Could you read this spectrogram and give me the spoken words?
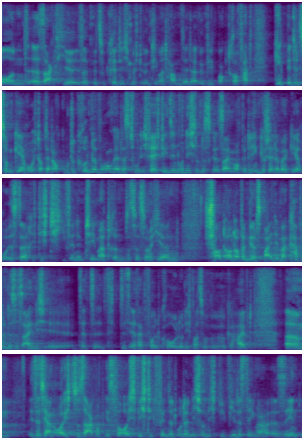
und äh, sagt hier, ihr seid mir zu kritisch, ich möchte irgendjemand haben, der da irgendwie Bock drauf hat, geht bitte zum Gero. Ich glaube, der hat auch gute Gründe, warum er das tut. Ich verstehe sie nur nicht und das sei ihm auch bitte hingestellt, aber Gero ist da richtig tief in dem Thema drin. Das ist hier ein Shoutout, auch wenn wir uns beide immer kappeln, das ist eigentlich, äh, das, das er sagt voll cold und ich mal so gehypt. Ähm, ist es ja an euch zu sagen, ob ihr es für euch wichtig findet oder nicht und nicht, wie wir das Ding mal äh, sehen.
